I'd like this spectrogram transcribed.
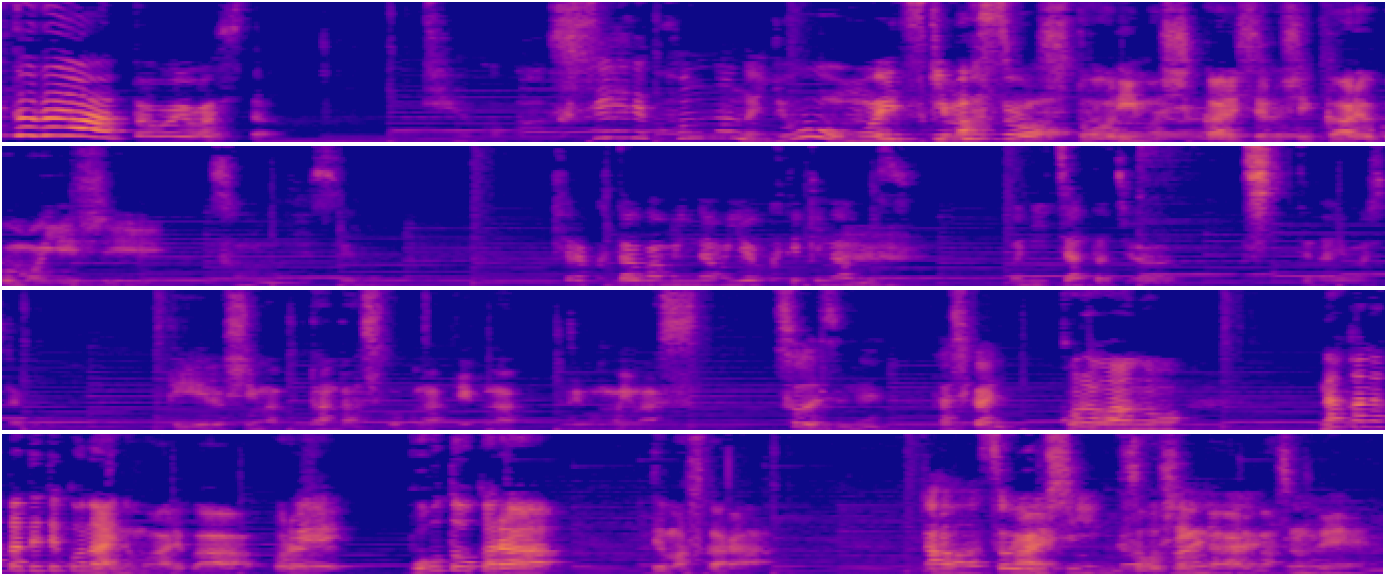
人だと思いました。っていうか、学生でこんなのよう思いつきますわ。ストーリーもしっかりしてるし、画力もいいし。そうなんですよ。キャラクターがみんな魅力的なんですよ。お兄ちゃんたちは、チッってなりましたけど。DLC がだんだんすごくなっていくなって思います。そうですね。確かに。これはあの、なかなか出てこないのもあれば、これ、冒頭から出ますから、ああ、そういうシーンが。はいそういうシーンがありますのではいはいうん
